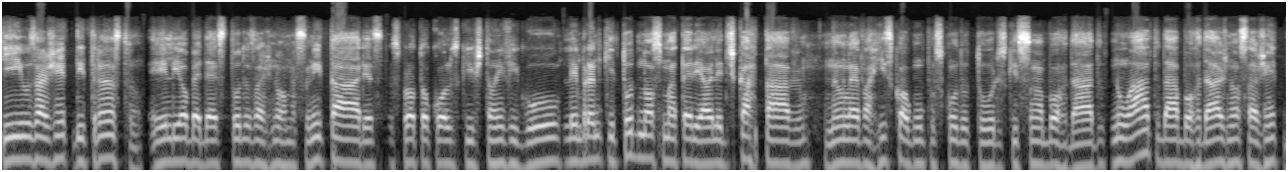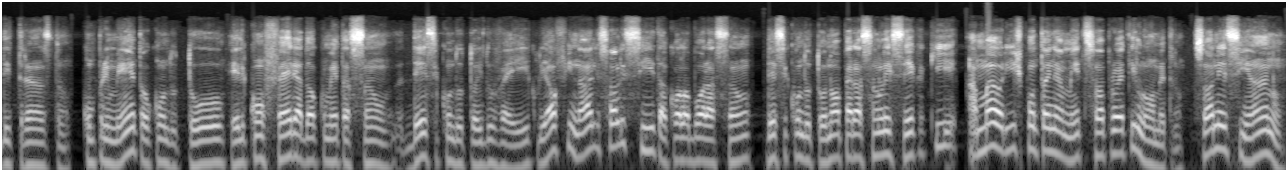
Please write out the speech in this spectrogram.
que os agentes de trânsito, ele obedece todas as normas sanitárias, os protocolos que estão em vigor. Lembrando que todo o nosso material é descartável, não leva risco algum para os condutores que são abordados. No ato da abordagem, nosso agente de trânsito cumprimenta o condutor, ele confere a documentação desse condutor e do veículo e ao final ele solicita a colaboração desse condutor na operação lei seca que a maioria espontaneamente sopra o etilômetro. Só nesse ano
